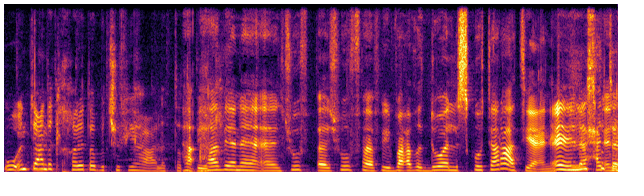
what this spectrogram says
وأنت عندك الخريطة وبتشوفيها على التطبيق. هذه أنا أشوف أشوفها في بعض الدول ال scooterات يعني. إيه لا، حتى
